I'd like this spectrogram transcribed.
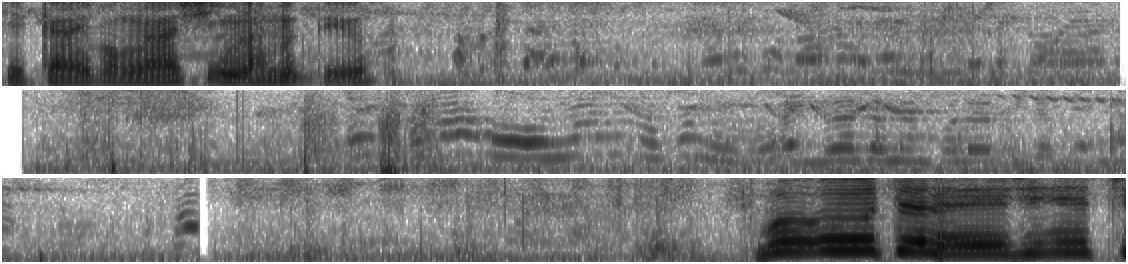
ရေကန်ကြီးပေါ့ငါရှိမလားမသိဘူး မိုးတလေပြေချ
